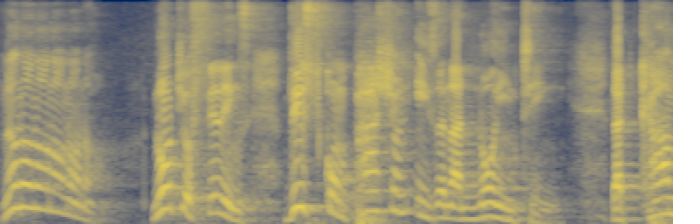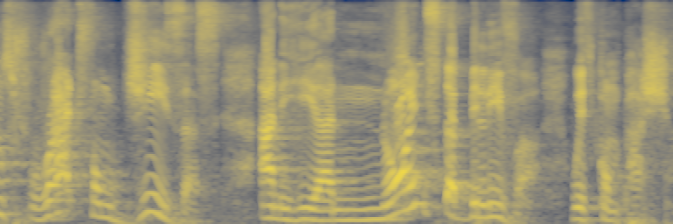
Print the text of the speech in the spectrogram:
No, no, no, no, no, no. Not your feelings. This compassion is an anointing that comes right from Jesus, and He anoints the believer with compassion.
